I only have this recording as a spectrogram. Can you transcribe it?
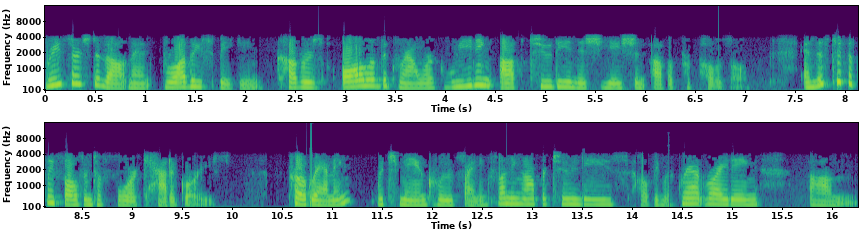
Research development, broadly speaking, covers all of the groundwork leading up to the initiation of a proposal. And this typically falls into four categories. Programming, which may include finding funding opportunities, helping with grant writing, um,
